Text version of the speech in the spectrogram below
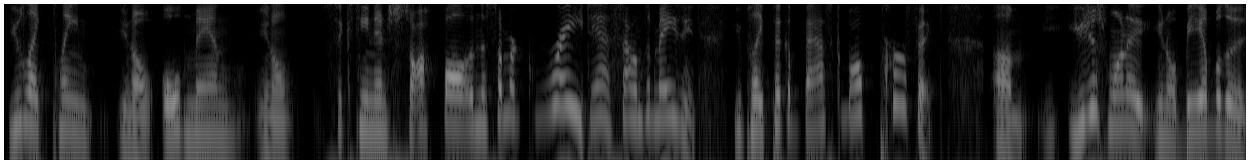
you like playing, you know, old man, you know, sixteen inch softball in the summer? Great. Yeah, sounds amazing. You play pickup basketball? Perfect. Um, you, just want to, you know, be able to,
